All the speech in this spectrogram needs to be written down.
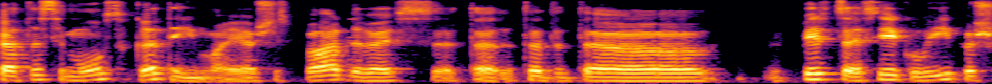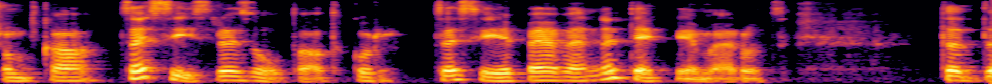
kā tas ir mūsu gadījumā, jo šis pārdevējs, tad, tad, tad pircējs ieguva īpašumu kā cesijas rezultātu, kur cesijai PVN netiek piemērots, tad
